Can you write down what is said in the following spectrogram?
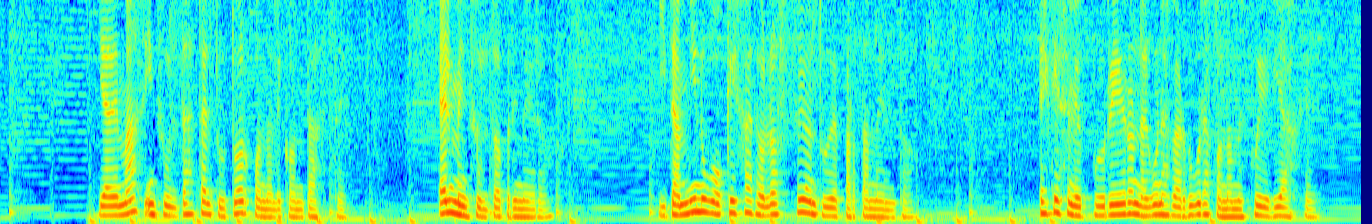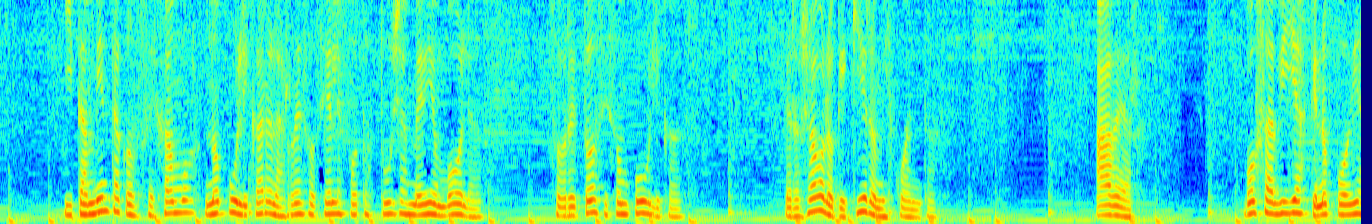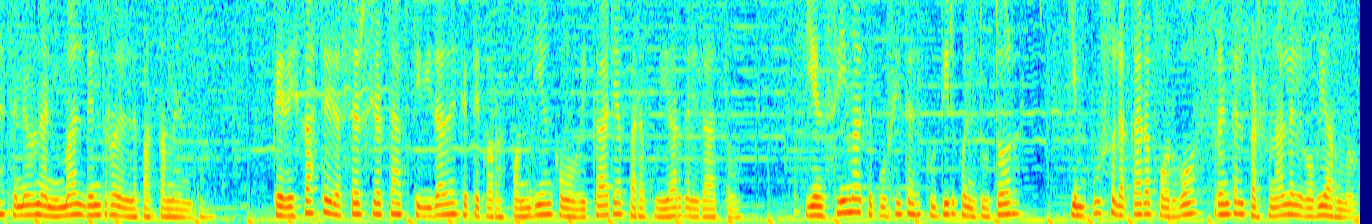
Y además insultaste al tutor cuando le contaste. Él me insultó primero. Y también hubo quejas de olor feo en tu departamento. Es que se me pudrieron algunas verduras cuando me fui de viaje. Y también te aconsejamos no publicar en las redes sociales fotos tuyas medio en bolas, sobre todo si son públicas. Pero yo hago lo que quiero en mis cuentas. A ver, vos sabías que no podías tener un animal dentro del departamento, que dejaste de hacer ciertas actividades que te correspondían como becaria para cuidar del gato, y encima te pusiste a discutir con el tutor, quien puso la cara por vos frente al personal del gobierno,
